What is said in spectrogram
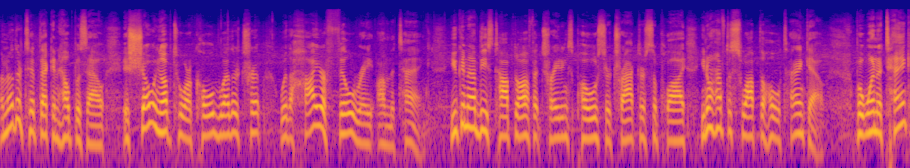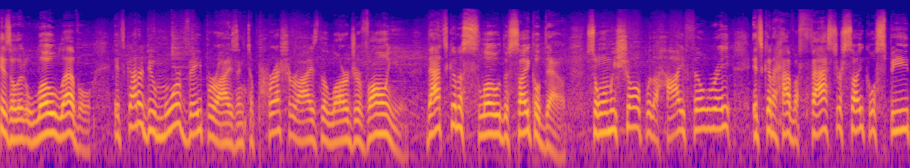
Another tip that can help us out is showing up to our cold weather trip with a higher fill rate on the tank. You can have these topped off at Trading's Post or Tractor Supply. You don't have to swap the whole tank out. But when a tank is a little low level, it's got to do more vaporizing to pressurize the larger volume. That's going to slow the cycle down. So when we show up with a high fill rate, it's going to have a faster cycle speed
